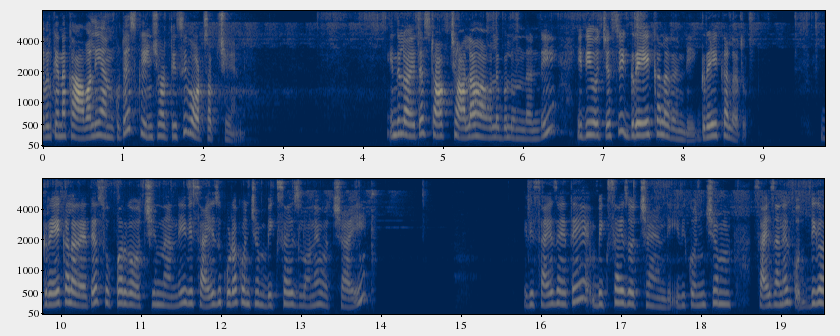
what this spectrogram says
ఎవరికైనా కావాలి అనుకుంటే స్క్రీన్ షాట్ తీసి వాట్సాప్ చేయండి. ఇందులో అయితే స్టాక్ చాలా అవైలబుల్ ఉందండి. ఇది వచ్చేసి గ్రే కలర్ అండి. Grey colour. గ్రే కలర్ అయితే సూపర్గా వచ్చిందండి. ఇది సైజు కూడా కొంచెం బిగ్ సైజులోనే వచ్చాయి. ఇది సైజ్ అయితే బిగ్ సైజ్ వచ్చాయండి. ఇవి కొంచెం సైజ్ అనేది కొద్దిగా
